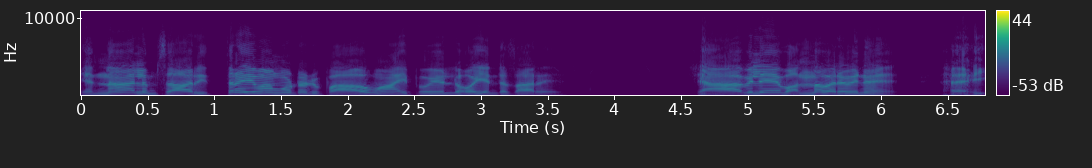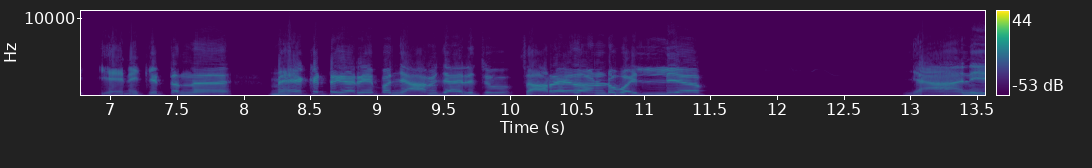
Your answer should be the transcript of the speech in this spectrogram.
എന്നാലും സാർ ഇത്രയും അങ്ങോട്ടൊരു പാവമായിപ്പോയല്ലോ എന്റെ സാറ്. രാവിലെ വന്ന വരവിന് എനിക്കിട്ടെന്ന് മേക്കെട്ട് കയറിയപ്പോ ഞാൻ വിചാരിച്ചു സാർ ഏതാണ്ട് വലിയ ഞാൻ ഈ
